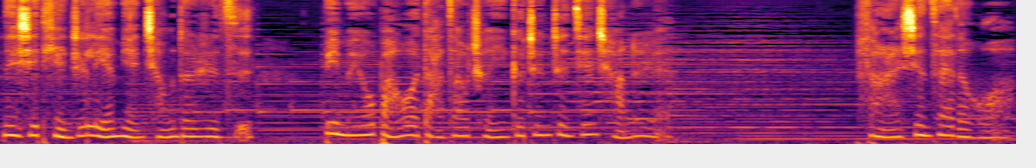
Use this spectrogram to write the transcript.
那些舔着脸勉强的日子，并没有把我打造成一个真正坚强的人。反而现在的我，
